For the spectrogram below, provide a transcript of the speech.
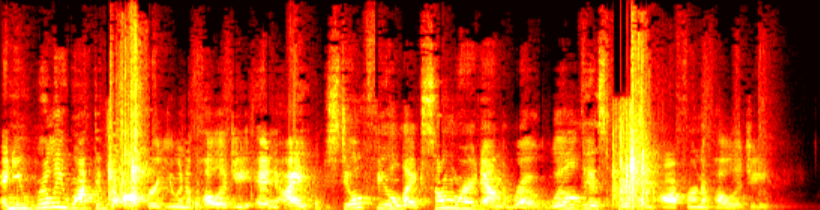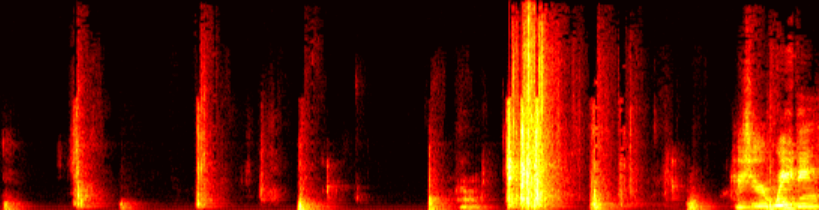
And you really want them to offer you an apology. And I still feel like somewhere down the road, will this person offer an apology? because you're waiting.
